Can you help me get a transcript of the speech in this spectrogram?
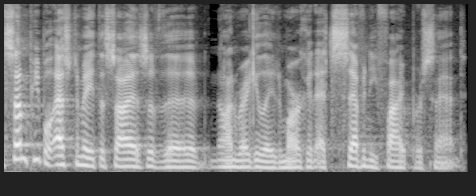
some people estimate the size of the non-regulated market at seventy-five percent.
